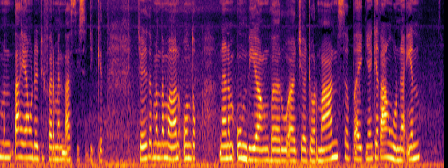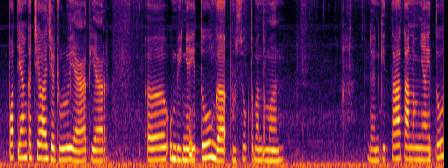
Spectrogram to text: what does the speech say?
mentah yang udah difermentasi sedikit jadi teman-teman untuk nanam umbi yang baru aja dorman sebaiknya kita gunain pot yang kecil aja dulu ya biar uh, umbinya itu nggak busuk teman-teman. Dan kita tanamnya itu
